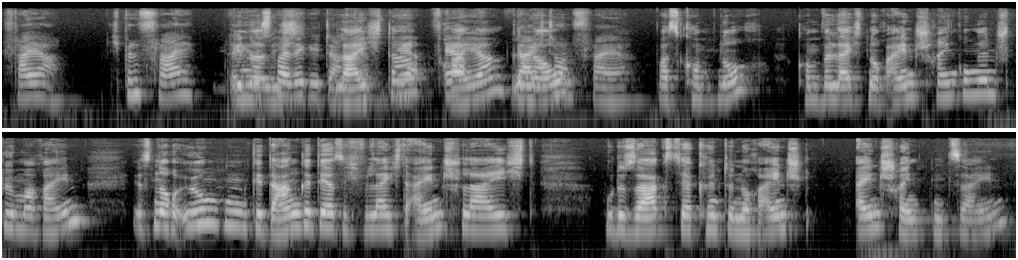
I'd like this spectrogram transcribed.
freier. Ich bin frei. Innerlich leichter, freier, ja, genau. Leichter und freier. Was kommt noch? Kommen vielleicht noch Einschränkungen? Spür mal rein. Ist noch irgendein Gedanke, der sich vielleicht einschleicht, wo du sagst, der könnte noch einsch einschränkend sein?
